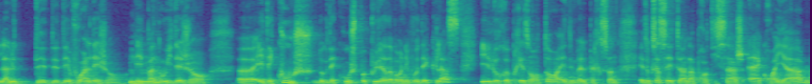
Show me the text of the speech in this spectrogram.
la lutte des, des, des voiles des gens, Mhm. épanouis des gens, euh, et des couches. Donc des couches populaires d'abord au niveau des classes, et le représentant et de nouvelles personnes. Et donc ça, ça a été un apprentissage incroyable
